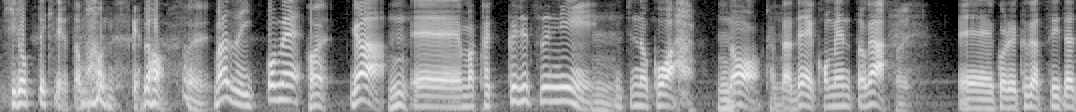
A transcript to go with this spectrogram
拾ってきてると思うんですけど、はい。まず1個目はい。が、うん。えーまあ、確実にうん。うちのコアの方でコメントが、はい。えーこれ9月1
